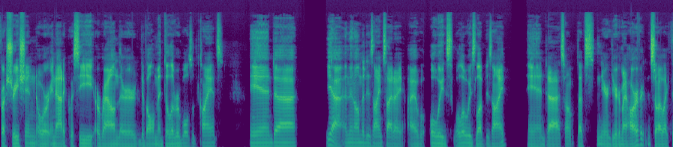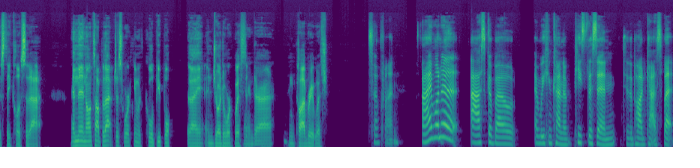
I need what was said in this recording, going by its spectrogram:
frustration or inadequacy around their development deliverables with clients. And uh, yeah, and then on the design side, I I have always will always love design, and uh, so that's near and dear to my heart, and so I like to stay close to that. And then on top of that, just working with cool people that I enjoy to work with and uh, and collaborate with. So fun. I want to ask about, and we can kind of piece this in to the podcast, but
